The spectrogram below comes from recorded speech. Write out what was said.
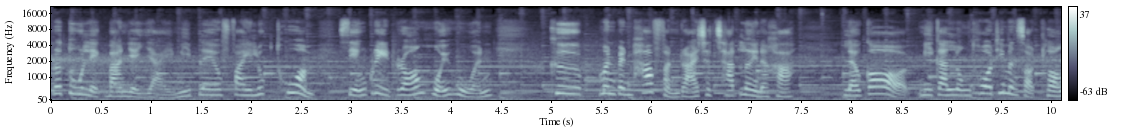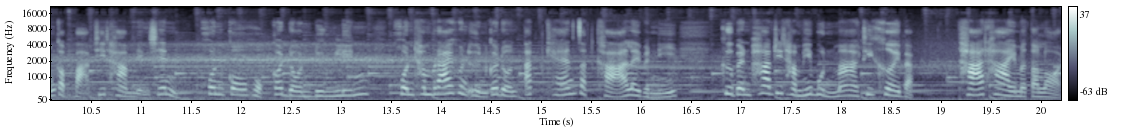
ประตูเหล็กบานใหญ่ ๆ มีเปลวไฟลุกท่วม เสียงกรีดร้องโหวยหวน คือมันเป็นภาพฝันร้ายชัดๆ เลยนะคะแล้วก็มีการลงโทษที่มันสอดคล้องกับบาปที่ทำอย่างเช่น คนโกหกก็โดนดึงลิ้น คนทำร้ายคนอื่นก็โดนตัด แขนจัดขาอะไรแบบนี้ คือเป็นภาพที่ทำให้บุญมากที่เคยแบบท้าทายมาตลอด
